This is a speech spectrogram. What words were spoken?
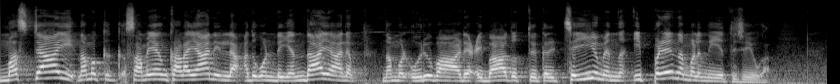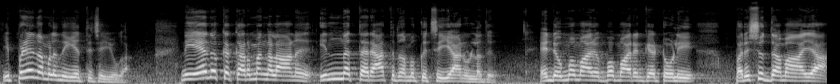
മസ്റ്റായി നമുക്ക് സമയം കളയാനില്ല. അതുകൊണ്ട് എന്തായാലും നമ്മൾ ഒരുപാട് ഇബാദത്തുകൾ ചെയ്യുമെന്ന് ഇപ്പോഴേ നമ്മൾ നിയത്ത് ചെയ്യുക. ഇപ്പോഴേ നമ്മൾ നിയത്ത് ചെയ്യുക. ഇനി ഏതൊക്കെ കർമ്മങ്ങളാണ് ഇന്നത്തെ രാത്രി നമുക്ക് ചെയ്യാനുള്ളത്? എന്റെ ഉമ്മമാരും ഉപ്പമാരും കേട്ടോളി. പരിശുദ്ധമായ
